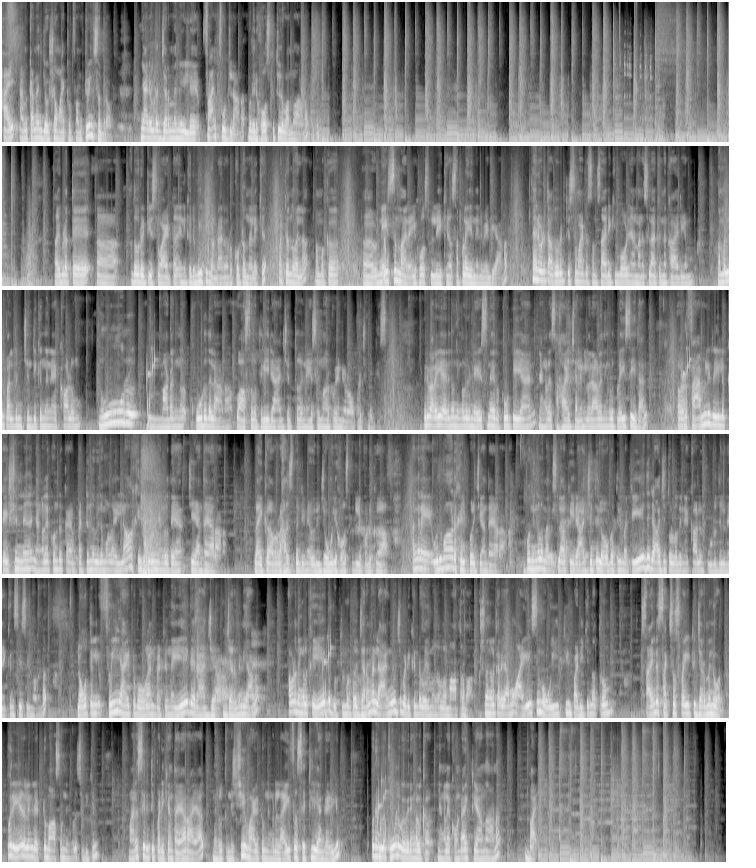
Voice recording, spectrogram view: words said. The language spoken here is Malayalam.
ഹായ് ഐ എം കണ്ണൻ ജോഷോ മൈക്കിൾ ഫ്രം ട്വിൻസ് അബ്രോഡ് ഞാനിവിടെ ജർമ്മനിയിലെ ഫ്രാങ്ക്ഫൂട്ടിലാണ്. ഇവിടെ ഒരു ഹോസ്പിറ്റലിൽ വന്നതാണ്. ഇവിടുത്തെ അതോറിറ്റീസുമായിട്ട് എനിക്കൊരു മീറ്റിംഗ് ഉണ്ടായിരുന്നു റിക്രൂട്ട് നിലയ്ക്ക്. മറ്റൊന്നുമല്ല നമുക്ക് നേഴ്സുമാരെ ഈ ഹോസ്പിറ്റലിലേക്ക് സപ്ലൈ ചെയ്യുന്നതിന് വേണ്ടിയാണ്. ഞാൻ ഇവിടുത്തെ അതോറിറ്റീസുമായിട്ട് സംസാരിക്കുമ്പോൾ ഞാൻ മനസ്സിലാക്കുന്ന കാര്യം നമ്മളിൽ പലരും ചിന്തിക്കുന്നതിനേക്കാളും നൂറ് മടങ്ങ് കൂടുതലാണ് വാസ്തവത്തിൽ ഈ രാജ്യത്ത് നേഴ്സുമാർക്ക് വേണ്ടിയുള്ള ഓപ്പർച്യൂണിറ്റീസ് ഇവർ പറയുമായിരുന്നു നിങ്ങളൊരു നേഴ്സിനെ റിക്രൂട്ട് ചെയ്യാൻ ഞങ്ങളെ സഹായിച്ച അല്ലെങ്കിൽ ഒരാളെ നിങ്ങൾ പ്ലേസ് ചെയ്താൽ അവരുടെ ഫാമിലി റീലൊക്കേഷന് ഞങ്ങളെക്കൊണ്ട് പറ്റുന്ന വിധമുള്ള എല്ലാ ഹെൽപ്പുകളും ഞങ്ങൾ ചെയ്യാൻ തയ്യാറാണ്. ലൈക്ക് അവരുടെ ഹസ്ബൻഡിന് ഒരു ജോലി ഹോസ്പിറ്റലിൽ കൊടുക്കുക അങ്ങനെ ഒരുപാട് ഹെൽപ്പുകൾ ചെയ്യാൻ തയ്യാറാണ്. അപ്പോൾ നിങ്ങൾ മനസ്സിലാക്കി രാജ്യത്ത് ലോകത്തിൽ മറ്റേത് രാജ്യത്തുള്ളതിനേക്കാളും കൂടുതൽ വേക്കൻസീസ് ഇന്നുണ്ട്. ലോകത്തിൽ ഫ്രീ ആയിട്ട് പോകാൻ പറ്റുന്ന ഏക രാജ്യം ജർമ്മനിയാണ്. അവിടെ നിങ്ങൾക്ക് ഏക ബുദ്ധിമുട്ട് ജർമ്മൻ ലാംഗ്വേജ് പഠിക്കേണ്ടി വരുന്നു എന്നുള്ളത് മാത്രമാണ്. പക്ഷെ നിങ്ങൾക്കറിയാമോ ഐസും ഒ ഇ ടിയും പഠിക്കുന്നത്രയും അതിന്റെ സക്സസ് റേറ്റ് ജർമ്മനും ഉണ്ട്. ഒരു ഏഴ് അല്ലെങ്കിൽ എട്ട് മാസം നിങ്ങൾ ശരിക്കും മനസ്സിരുത്തി പഠിക്കാൻ തയ്യാറായാൽ നിങ്ങൾക്ക് നിശ്ചയമായിട്ടും നിങ്ങളുടെ ലൈഫ് സെറ്റിൽ ചെയ്യാൻ കഴിയും. അപ്പോൾ നിങ്ങൾ കൂടുതൽ വിവരങ്ങൾക്ക് ഞങ്ങളെ കോൺടാക്റ്റ് ചെയ്യാവുന്നതാണ്. ബൈ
